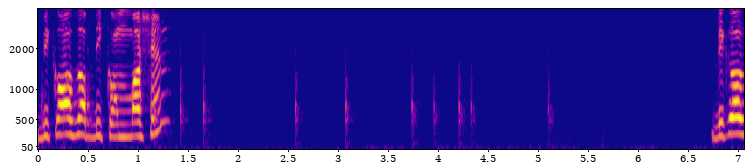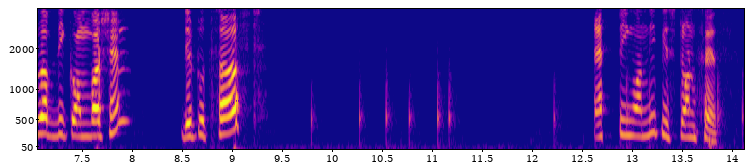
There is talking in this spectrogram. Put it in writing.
because of the combustion because of the combustion due to thrust acting on the piston face.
